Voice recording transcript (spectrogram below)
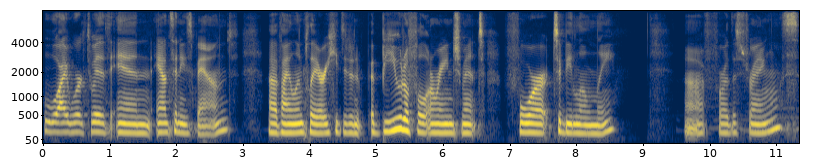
who I worked with in Antony's band, a violin player. He did a, beautiful arrangement for "To Be Lonely" uh, for the strings.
